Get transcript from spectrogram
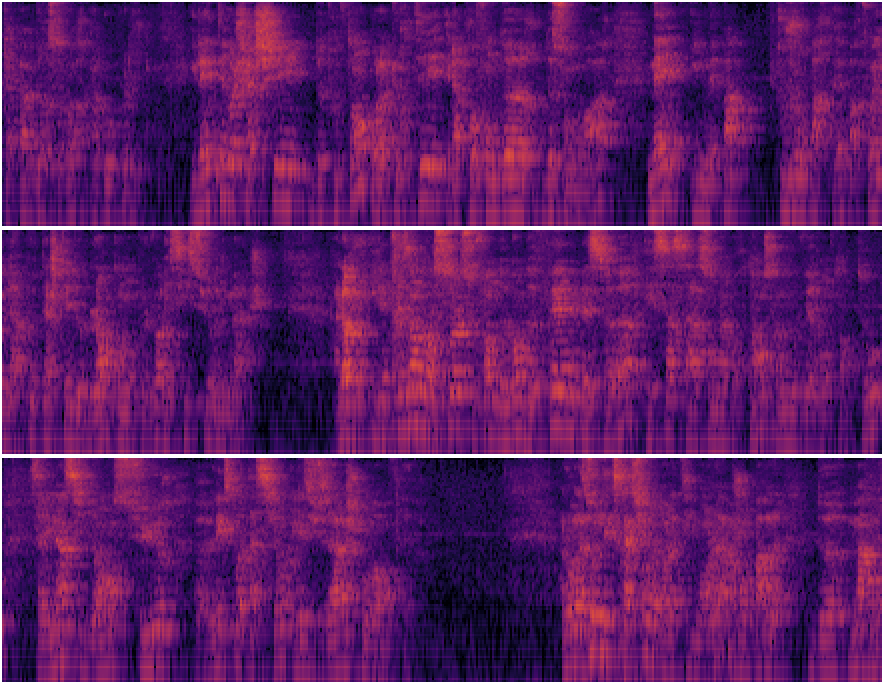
capable de recevoir un beau poli. Il a été recherché de tout temps pour la pureté et la profondeur de son noir, mais il n'est pas toujours parfait. Parfois, il est un peu tacheté de blanc, comme on peut le voir ici sur l'image. Alors, il est présent dans le sol sous forme de bancs de faible épaisseur, et ça, ça a son importance, comme nous le verrons tantôt. Ça a une incidence sur euh, l'exploitation et les usages qu'on va en faire. Alors la zone d'extraction est relativement large, on parle de marbre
